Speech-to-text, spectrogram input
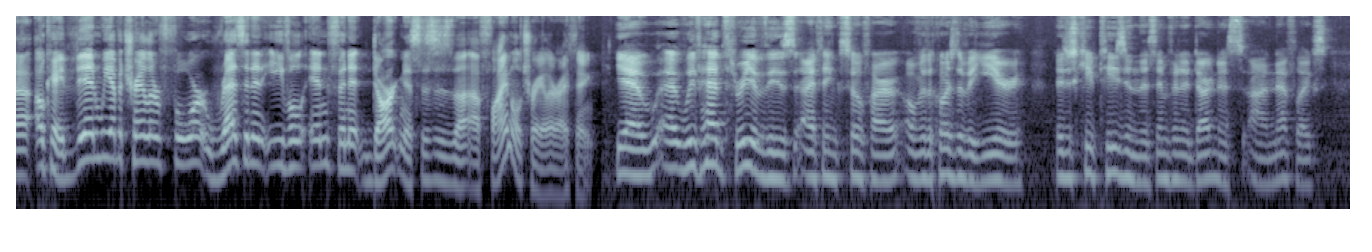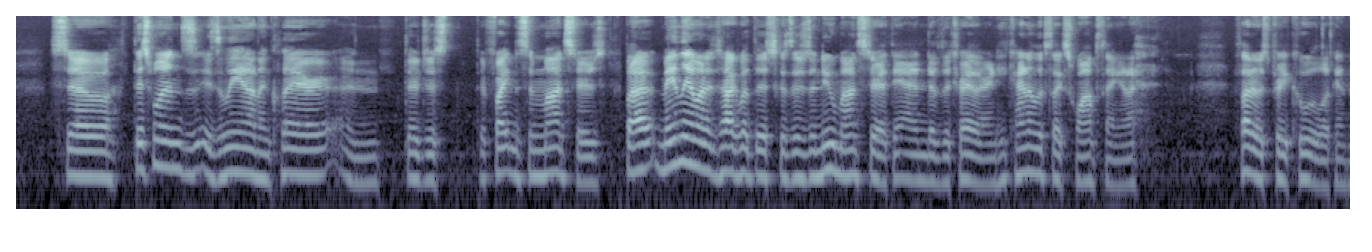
Uh, okay, then we have a trailer for Resident Evil Infinite Darkness. This is the a final trailer, I think. Yeah, uh, we've had three of these, I think, so far over the course of a year. They just keep teasing this Infinite Darkness on Netflix. So this one's is Leon and Claire, and they're just they're fighting some monsters. But mainly, I wanted to talk about this because there's a new monster at the end of the trailer, and he kind of looks like Swamp Thing, and I thought it was pretty cool looking.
